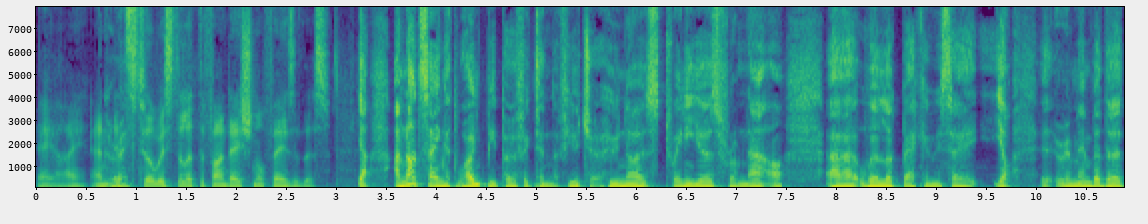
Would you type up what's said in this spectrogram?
AI, and Correct. it's still we're still at the foundational phase of this. Yeah, I'm not saying it won't be perfect in the future. Who knows? 20 years from now, uh, we'll look back and we say, yeah, remember the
